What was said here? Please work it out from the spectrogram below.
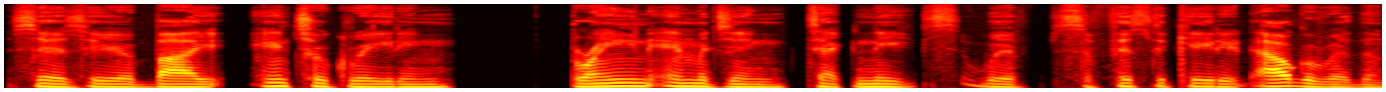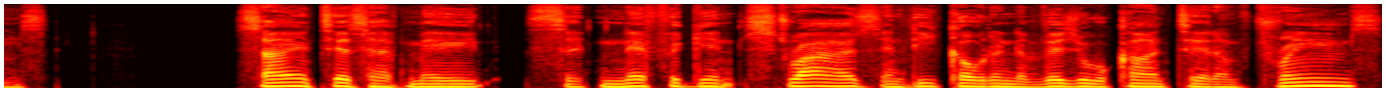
It says here by integrating brain imaging techniques with sophisticated algorithms, scientists have made significant strides in decoding the visual content of dreams,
